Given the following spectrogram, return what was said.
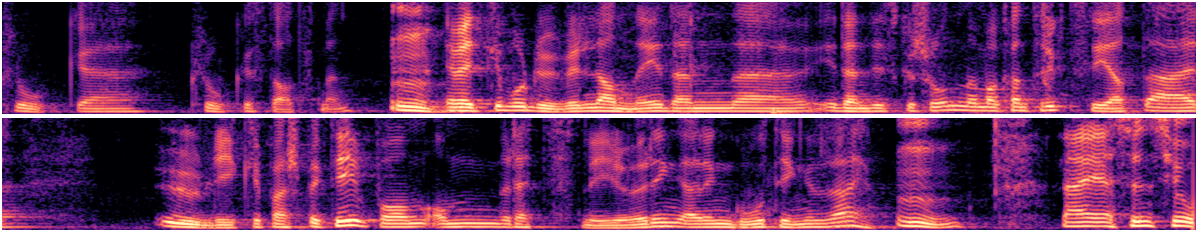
kloke, kloke statsmenn. Mm. Jeg vet ikke hvor du vil lande i den, uh, i den, diskusjonen, men man kan trygt si at det er ulike perspektiv på om, om rettsliggjøring er en god ting eller ei. Mm. Nei, jeg syns jo,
